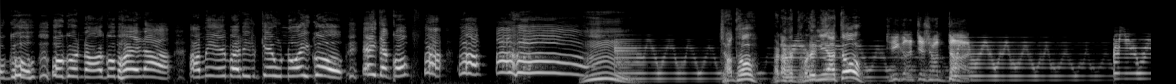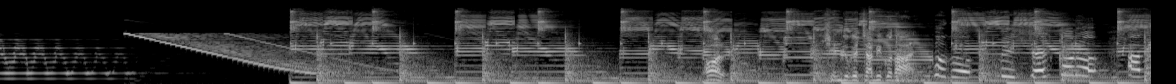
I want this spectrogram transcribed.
ওগো ওগো না গো ভাইরা আমি এ বাড়ির কেউ নই গো। এই দেখো! হুম যা তো বেটাকে ধরে নিয়ে আয় তো। ঠিক আছে সর্দার চল সিন্ধুকের চাবি কোথায়? ওগো বিশ্বাস করো আমি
